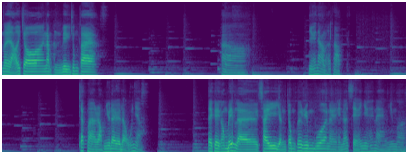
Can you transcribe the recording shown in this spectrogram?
nơi ở cho năm thành viên chúng ta. À, như thế nào là thích hợp chắc là rộng như đây là đủ nha Tây Kỳ không biết là xây dựng trong cái Rim World này thì nó sẽ như thế nào nhưng mà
